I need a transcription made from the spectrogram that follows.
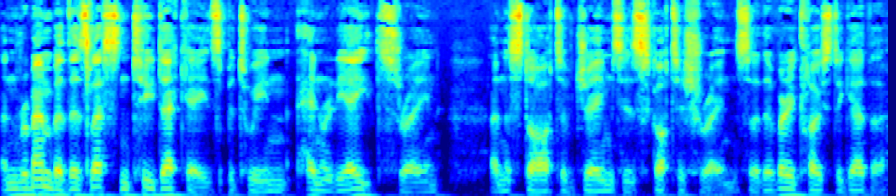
And remember, there's less than two decades between Henry VIII's reign and the start of James's Scottish reign, so they're very close together.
